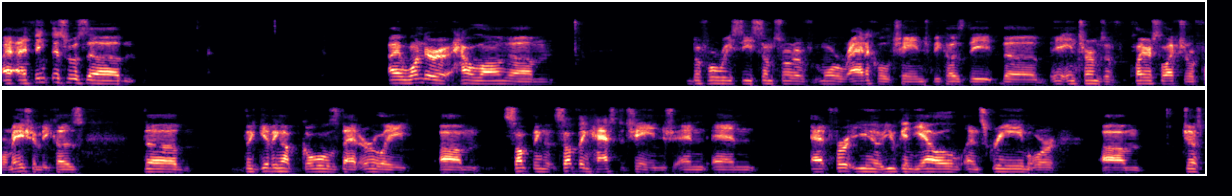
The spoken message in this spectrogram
I, I think this was. Um, I wonder how long um, before we see some sort of more radical change because the the in terms of player selection or formation because the the giving up goals that early um, something something has to change, and and at first, you know, you can yell and scream or um, just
